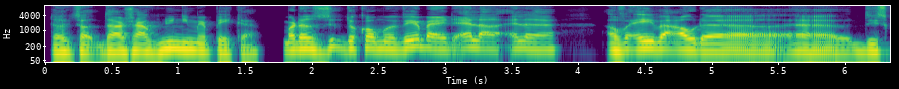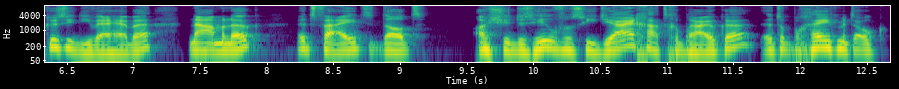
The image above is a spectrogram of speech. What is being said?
dat ik daar zou ik nu niet meer pikken. Maar dan komen we weer bij het elle, elle, of eeuwenoude eh, discussie die wij hebben. Namelijk het feit dat als je dus heel veel CGI gaat gebruiken, het op een gegeven moment ook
